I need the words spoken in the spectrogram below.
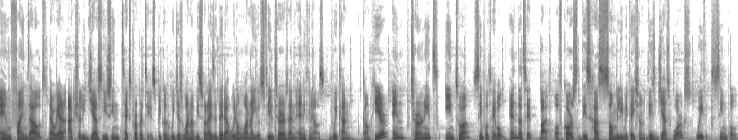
and find out that we are actually just using text properties because we just want to visualize the data. We don't want to use filters and anything else. We can come here and turn it into a simple table and that's it. But of course, this has some limitations. This just works with simple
